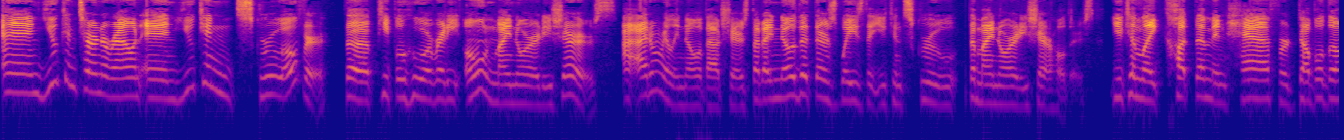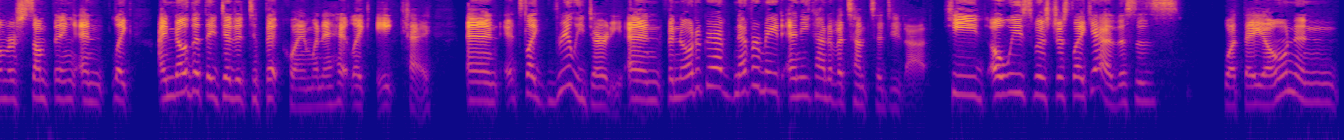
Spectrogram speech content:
And you can turn around and you can screw over the people who already own minority shares. I, I, don't really know about shares, but I know that there's ways that you can screw the minority shareholders. You can like cut them in half or double them or something. And like, I know that they did it to Bitcoin when it hit like 8K and it's like really dirty. And Vinogradov never made any kind of attempt to do that. He always was just like, yeah, this is what they own and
